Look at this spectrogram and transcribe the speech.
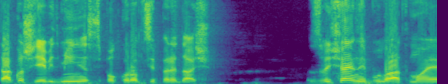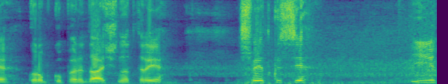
Також є відмінність по коробці передач. Звичайний Булат має коробку передач на 3 швидкості і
